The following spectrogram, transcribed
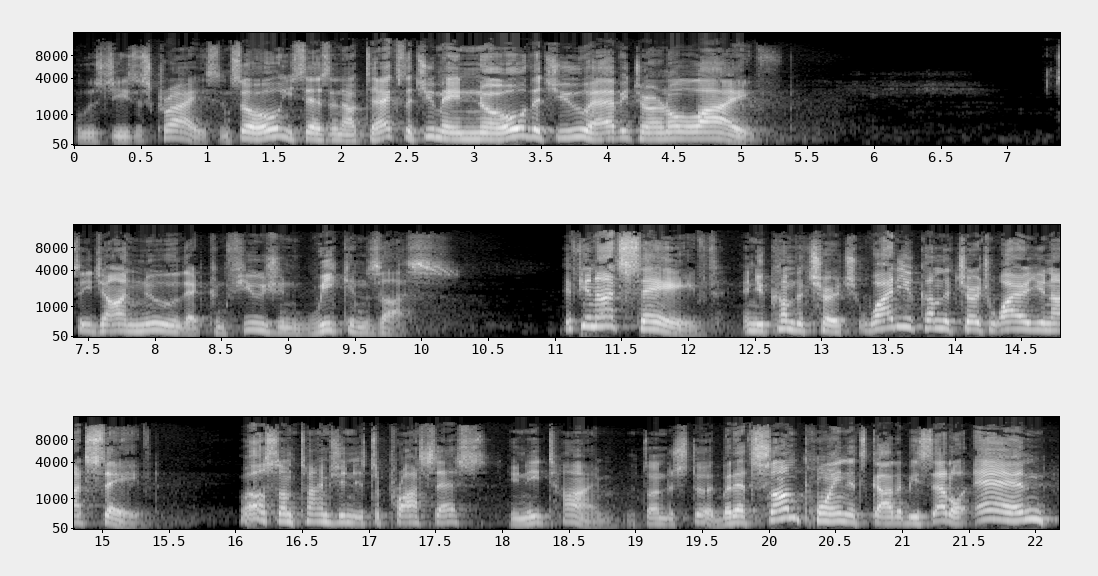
who is Jesus Christ. And so he says in our text that you may know that you have eternal life. See, John knew that confusion weakens us. If you're not saved and you come to church, why do you come to church? Why are you not saved? Well, sometimes it's a process. You need time. It's understood. But at some point, it's got to be settled. And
